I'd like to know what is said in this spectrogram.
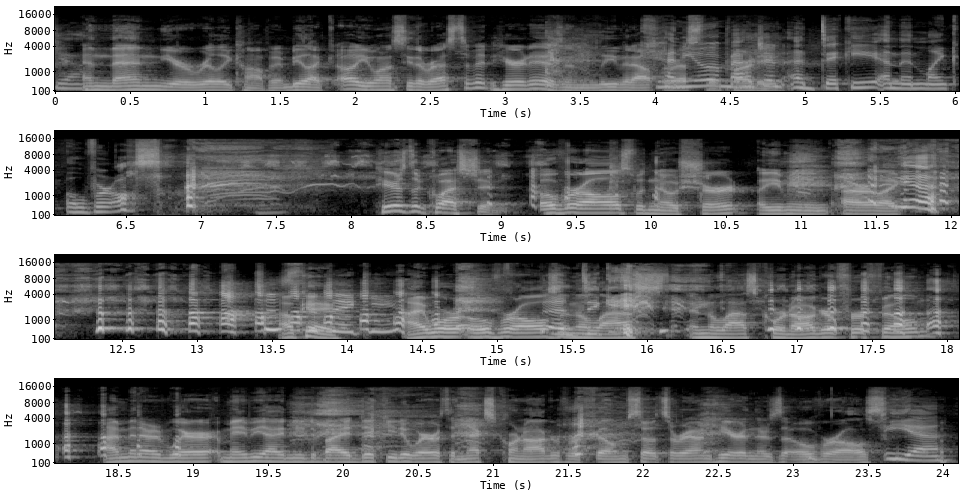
Yeah. And then you're really confident. Be like, oh, you want to see the rest of it? Here it is, and leave it out the Can rest you of the imagine party. a dicky and then like overalls? Here's the question: Overalls with no shirt? Oh, you mean are like yeah. Just okay? a dickie. I wore overalls A in the dickie. last in the last pornographer film. I'm gonna wear. Maybe I need to buy a dickie to wear with the next pornographer film, so it's around here, and there's the overalls. Yeah.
